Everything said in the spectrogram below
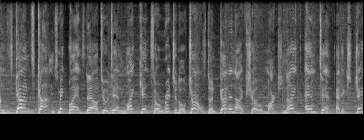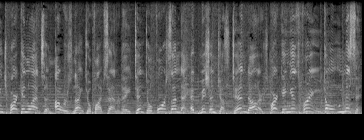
Guns, guns, guns! Make plans now to attend Mike Kent's original Charleston Gun and Knife Show March 9th and 10th at Exchange Park in Ladson. Hours 9 till 5 Saturday, 10 till 4 Sunday. Admission just $10. Parking is free. Don't miss it.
